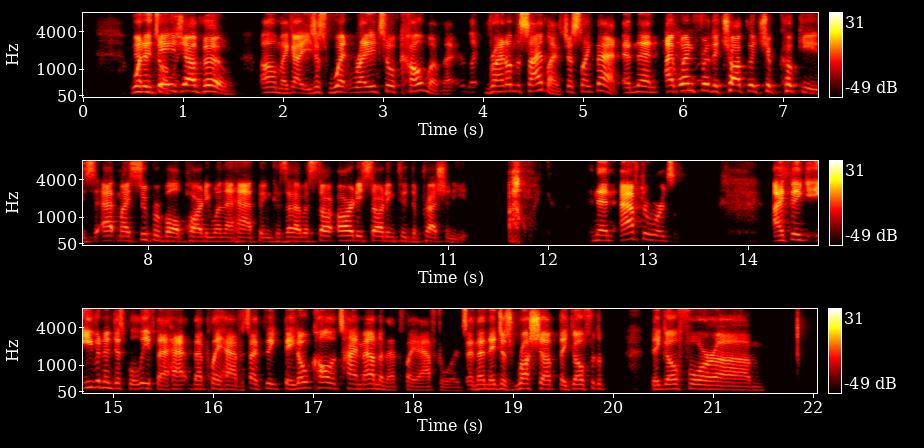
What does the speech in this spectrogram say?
went into deja a, vu. Oh my god, he just went right into a coma, like, right on the sidelines, just like that. And then I went for the chocolate chip cookies at my Super Bowl party when that happened because I was start, already starting to depression eat. Oh my god! And then afterwards, I think even in disbelief that ha- that play happens, I think they don't call the timeout on that play afterwards, and then they just rush up. They go for the, they go for um,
